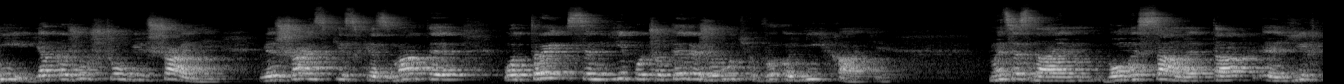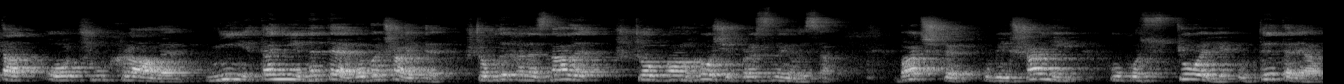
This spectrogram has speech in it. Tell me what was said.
ні, я кажу, що в вільшані, вільшанські схизмати, по три сім'ї, по чотири живуть в одній хаті. Ми це знаємо, бо ми саме так, е, їх так очухрали. Ні, та ні, не те, вибачайте, щоб лиха не знали, щоб вам гроші приснилися. Бачте, у вільшані, у костьолі, у титаря,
